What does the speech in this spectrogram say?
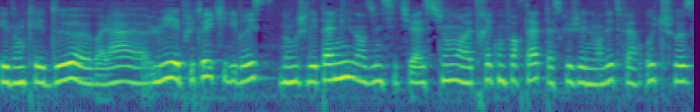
Et donc les deux, euh, voilà, euh, lui est plutôt équilibriste, donc je l'ai pas mis dans une situation euh, très confortable parce que je lui ai demandé de faire autre chose.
